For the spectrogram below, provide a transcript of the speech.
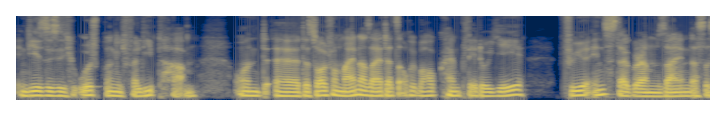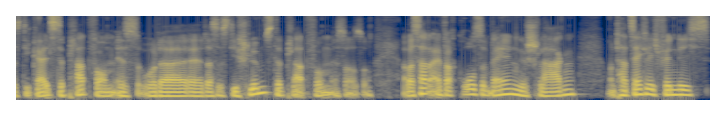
in die sie sich ursprünglich verliebt haben. Und äh, das soll von meiner Seite jetzt auch überhaupt kein Plädoyer für Instagram sein, dass es die geilste Plattform ist oder äh, dass es die schlimmste Plattform ist oder so. Aber es hat einfach große Wellen geschlagen und tatsächlich finde ich es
